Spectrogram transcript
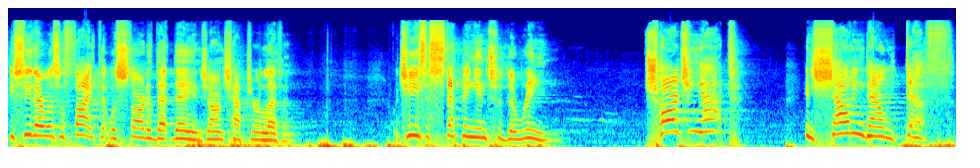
You see, there was a fight that was started that day in John chapter 11. Jesus stepping into the ring, charging at in shouting down death.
